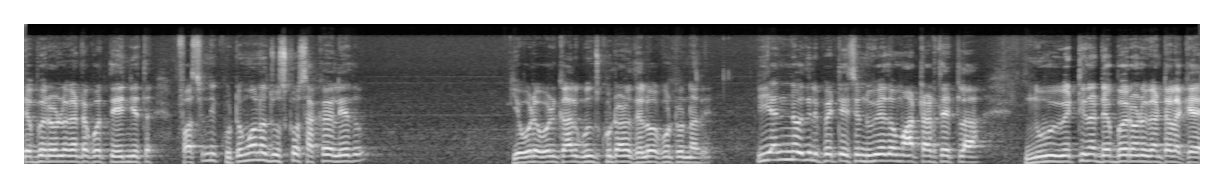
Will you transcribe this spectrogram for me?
డెబ్బై రెండు గంటలకు వస్తే ఏం చేస్తా? ఫస్ట్ నీ కుటుంబంలో చూసుకో చక్కగా లేదు. ఎవడెవడి కాలు గుంజుకుంటాడో తెలియకుంటున్నది ఇవన్నీ వదిలిపెట్టేసి నువ్వేదో మాట్లాడితే ఎట్లా? నువ్వు పెట్టిన డెబ్బై రెండు గంటలకే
